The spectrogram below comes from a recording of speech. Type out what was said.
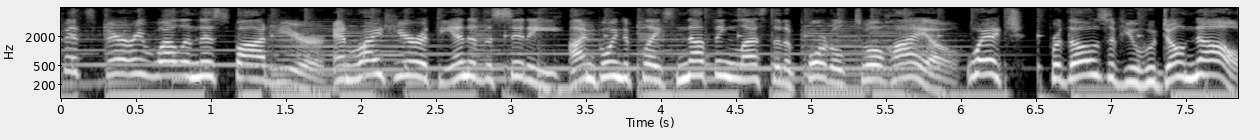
fits very well in this spot here. And right here at the end of the city, I'm going to place nothing less than a portal to Ohio, which, for those of you who don't know,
